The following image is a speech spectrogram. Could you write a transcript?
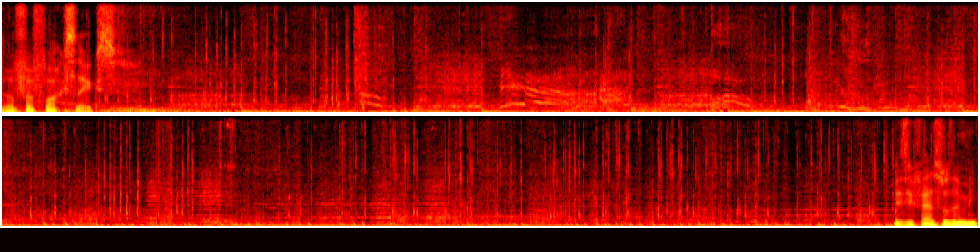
Oh, for fuck's sakes. Is he faster than me?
